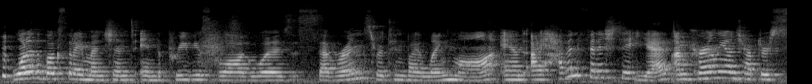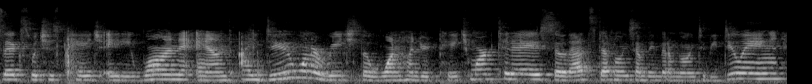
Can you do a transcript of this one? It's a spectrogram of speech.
One of the books that I mentioned in the previous vlog was Severance, written by Ling Ma, and I haven't finished it yet. I'm currently on chapter 6, which is page 81, and I do want to reach the 100 page mark today, so that's definitely something that I'm going to be doing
